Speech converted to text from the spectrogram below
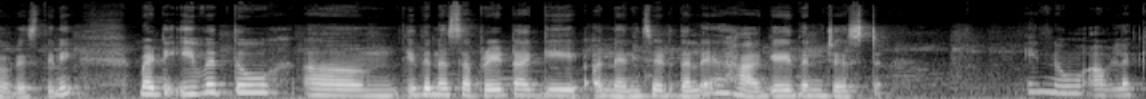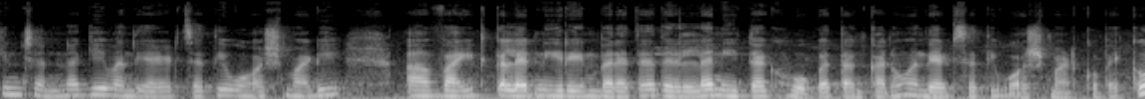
ತೋರಿಸ್ತೀನಿ. ಬಟ್ ಇವತ್ತು ಇದನ್ನು ಸಪ್ರೇಟಾಗಿ ನೆನೆಸಿಡ್ದಲೆ ಹಾಗೆ ಇದನ್ನು ಜಸ್ಟ್ ಇನ್ನು ಅವಲಕ್ಕಿನ ಚೆನ್ನಾಗಿ ಒಂದು ಎರಡು ಸತಿ ವಾಶ್ ಮಾಡಿ ವೈಟ್ ಕಲರ್ ನೀರೇನು ಬರುತ್ತೆ ಅದೆಲ್ಲ ನೀಟಾಗಿ ಹೋಗೋ ತನಕನೂ ಒಂದು ಎರಡು ಸತಿ ವಾಶ್ ಮಾಡ್ಕೋಬೇಕು.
